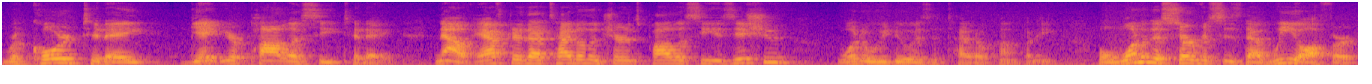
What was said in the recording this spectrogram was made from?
record today, get your policy today. Now, after that title insurance policy is issued, what do we do as a title company? Well, one of the services that we offer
